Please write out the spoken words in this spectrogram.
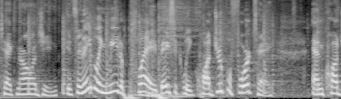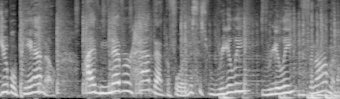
technology. It's enabling me to play basically quadruple forte and quadruple piano. I've never had that before. This is really, really phenomenal.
